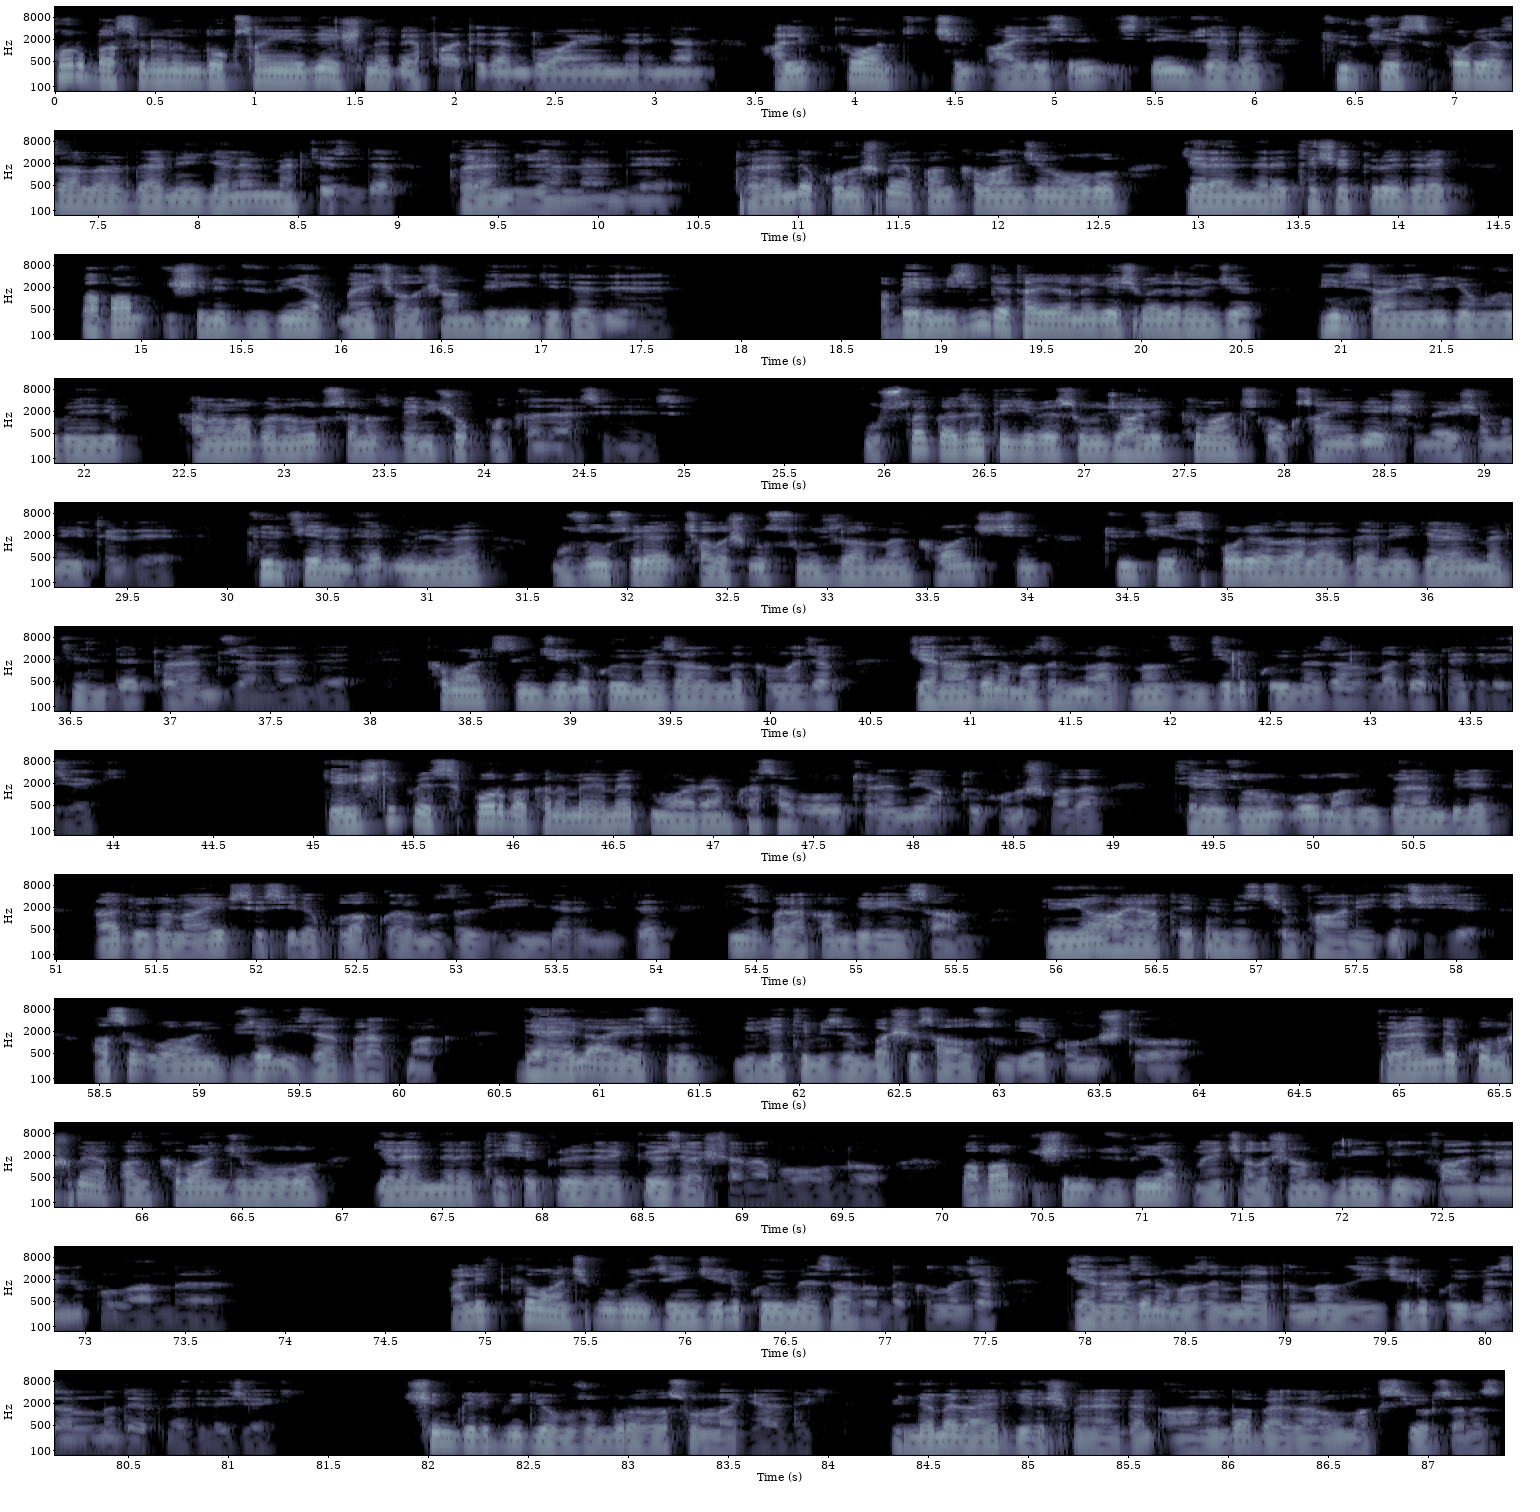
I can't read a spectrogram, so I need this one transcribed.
spor basınının 97 yaşında vefat eden duayenlerinden Halit Kıvanç için ailesinin isteği üzerine Türkiye Spor Yazarları Derneği Genel Merkezi'nde tören düzenlendi. Törende konuşma yapan Kıvanç'ın oğlu gelenlere teşekkür ederek babam işini düzgün yapmaya çalışan biriydi dedi. Haberimizin detaylarına geçmeden önce bir saniye videomuzu beğenip kanala abone olursanız beni çok mutlu edersiniz. Usta gazeteci ve sunucu Halit Kıvanç 97 yaşında yaşamını yitirdi. Türkiye'nin en ünlü ve uzun süre çalışmış sunucularından Kıvanç için Türkiye Spor Yazarları Derneği Genel Merkezi'nde tören düzenlendi. Kıvanç Zincirlikuyu mezarlığında kılınacak cenaze namazının ardından Zincirlikuyu mezarlığına defnedilecek. Gençlik ve Spor Bakanı Mehmet Muharrem Kasaboğlu törende yaptığı konuşmada televizyonun olmadığı dönem bile radyoda naif sesiyle kulaklarımızda, zihinlerimizde iz bırakan bir insan. Dünya hayatı hepimiz için fani, geçici. Asıl olan güzel izler bırakmak. Değerli ailesinin, milletimizin başı sağ olsun diye konuştu. Törende konuşma yapan Kıvancın oğlu gelenlere teşekkür ederek gözyaşlarına boğuldu. Babam işini düzgün yapmaya çalışan biriydi ifadelerini kullandı. Halit Kıvanç bugün Zincirlikuyu mezarlığında kılınacak cenaze namazının ardından Zincirlikuyu mezarlığına defnedilecek. Şimdilik videomuzun burada sonuna geldik. Gündeme dair gelişmelerden anında haberdar olmak istiyorsanız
